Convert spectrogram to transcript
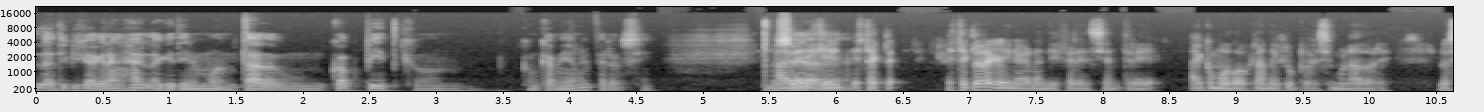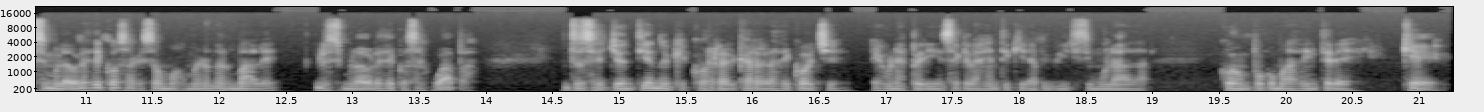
La típica granja en la que tienen montado un cockpit con, con camiones, pero sí. No a sé, ver, es eh, que está, cla- está claro que hay una gran diferencia entre... Hay como dos grandes grupos de simuladores. Los simuladores de cosas que son más o menos normales y los simuladores de cosas guapas. Entonces yo entiendo que correr carreras de coche es una experiencia que la gente quiera vivir simulada con un poco más de interés que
